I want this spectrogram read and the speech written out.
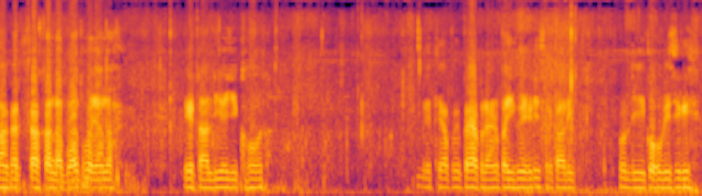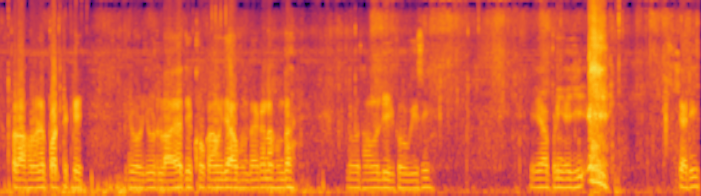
ਤਾਂ ਕਰਕੇ ਕਾਖਣ ਦਾ ਬਹੁਤ ਹੋ ਜਾਂਦਾ। ਇਹ ਟਾਲੀ ਹੈ ਜੀ ਇੱਕ ਹੋਰ। ਇੱਥੇ ਆਪਣੀ ਪਾਈਪਲਾਈਨ ਪਈ ਹੋਈ ਜਿਹੜੀ ਸਰਕਾਰੀ। ਉਹ ਲੀਕ ਹੋ ਗਈ ਸੀਗੀ। ਭਰਾ ਹੋਰਾਂ ਨੇ ਪੱਟ ਕੇ ਜੋੜ ਜੋੜ ਲਾਇਆ। ਦੇਖੋ ਕਾਮਯਾਬ ਹੁੰਦਾ ਕਿ ਨਾ ਹੁੰਦਾ। ਦੋ ਥਾਂ ਲੀਕ ਹੋ ਗਈ ਸੀ। ਇਹ ਆਪਣੀ ਹੈ ਜੀ ਚਰੀ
